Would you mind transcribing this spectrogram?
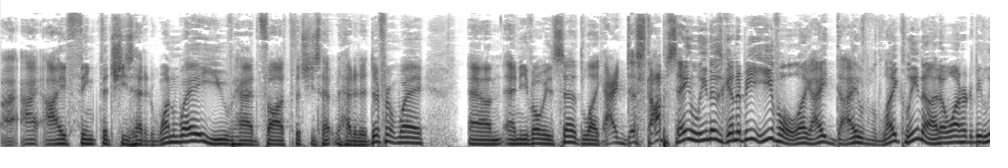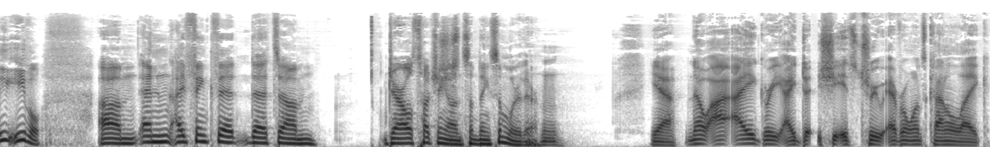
I I- think that she's headed one way. You've had thoughts that she's headed a different way. Um, and you've always said like I stop saying Lena's going to be evil. Like I I like Lena. I don't want her to be le- evil. Um, and I think that that um, Daryl's touching on something similar there. Yeah, no, I, I agree. I she, it's true. Everyone's kind of like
